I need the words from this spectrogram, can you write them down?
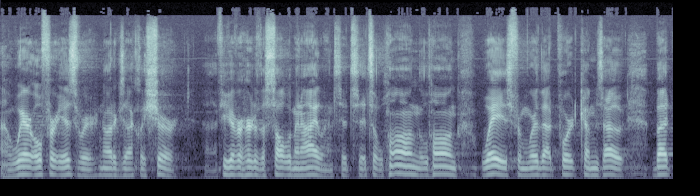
Uh, where Ophir is, we're not exactly sure. If you've ever heard of the Solomon Islands, it's, it's a long, long ways from where that port comes out. But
